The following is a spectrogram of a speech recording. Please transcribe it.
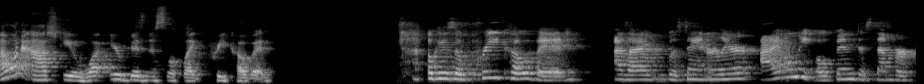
I want to ask you what your business looked like pre COVID. Okay, so pre COVID, as I was saying earlier, I only opened December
